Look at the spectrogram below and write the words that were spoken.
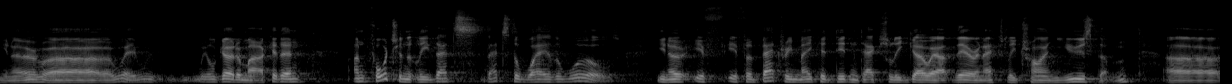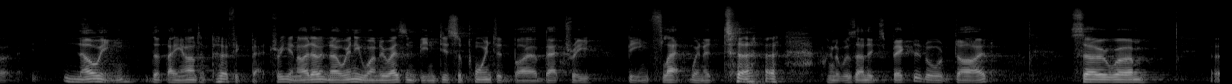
you know, uh, we, will go to market. And unfortunately, that's, that's the way of the world. You know, if, if a battery maker didn't actually go out there and actually try and use them, uh, knowing that they aren't a perfect battery, and I don't know anyone who hasn't been disappointed by a battery being flat when it, uh, when it was unexpected or died. So um, uh,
